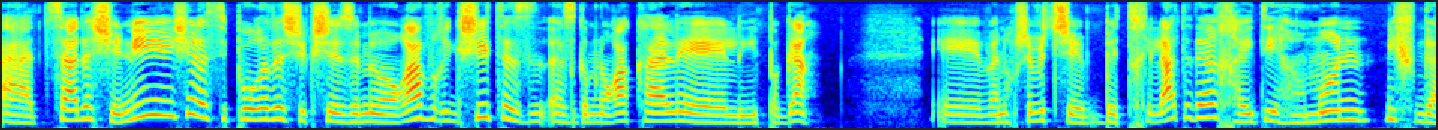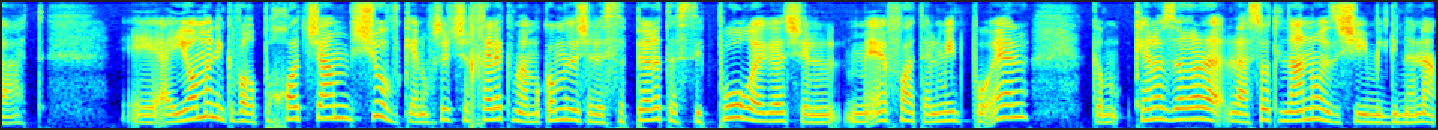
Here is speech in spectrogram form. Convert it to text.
הצד השני של הסיפור הזה, שכשזה מעורב רגשית, אז, אז גם נורא קל uh, להיפגע. Uh, ואני חושבת שבתחילת הדרך הייתי המון נפגעת. Uh, היום אני כבר פחות שם, שוב, כי אני חושבת שחלק מהמקום הזה של לספר את הסיפור רגע של מאיפה התלמיד פועל, גם כן עוזר לעשות לנו איזושהי מגננה.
